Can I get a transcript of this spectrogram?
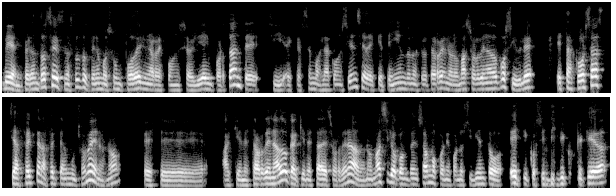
Bien, pero entonces nosotros tenemos un poder y una responsabilidad importante si ejercemos la conciencia de que teniendo nuestro terreno lo más ordenado posible, estas cosas, si afectan, afectan mucho menos, ¿no? Este, a quien está ordenado que a quien está desordenado, ¿no? Más si lo compensamos con el conocimiento ético, científico que queda,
